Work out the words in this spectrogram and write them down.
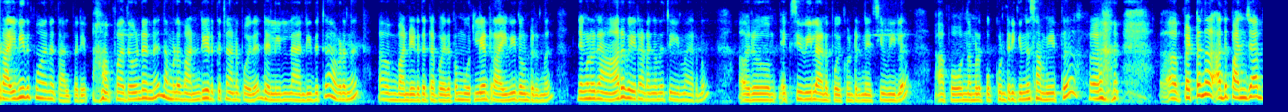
ഡ്രൈവ് ചെയ്ത് പോകാനാണ് താല്പര്യം. അപ്പോൾ അതുകൊണ്ട് തന്നെ നമ്മൾ വണ്ടി എടുത്തിട്ടാണ് പോയത്. ഡൽഹിയിൽ ലാൻഡ് ചെയ്തിട്ട് അവിടെ നിന്ന് വണ്ടി എടുത്തിട്ടാണ് പോയത്. അപ്പോൾ മുരളിയെ ഡ്രൈവ് ചെയ്തുകൊണ്ടിരുന്നത് ഞങ്ങളൊരു ആറ് പേരടങ്ങുന്ന ടീമായിരുന്നു ഒരു എക്സ് യു വിയിലാണ് പോയിക്കൊണ്ടിരുന്നത് എസ് യു വിയിൽ അപ്പോൾ നമ്മൾ പൊയ്ക്കൊണ്ടിരിക്കുന്ന സമയത്ത് പെട്ടെന്ന് അത് പഞ്ചാബ്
